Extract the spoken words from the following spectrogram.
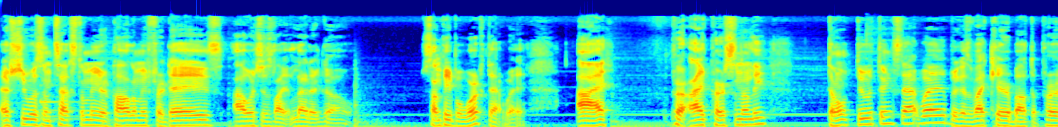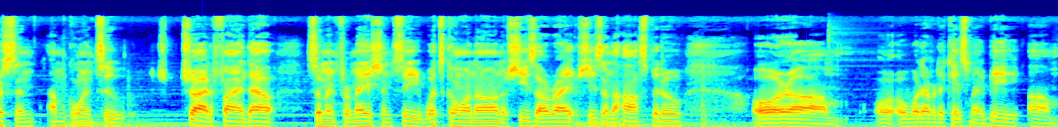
if she wasn't texting me or calling me for days, I would just like let her go. Some people work that way. I, per I personally, don't do things that way because if I care about the person, I'm going to try to find out some information, see what's going on, if she's all right, if she's in the hospital, or um, or, or whatever the case may be. Um,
